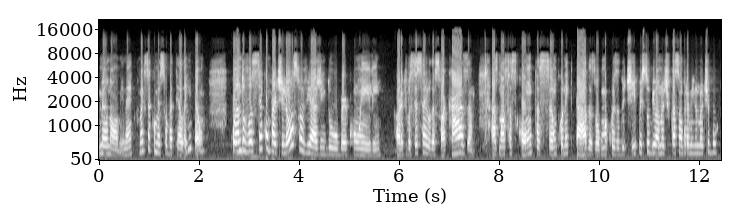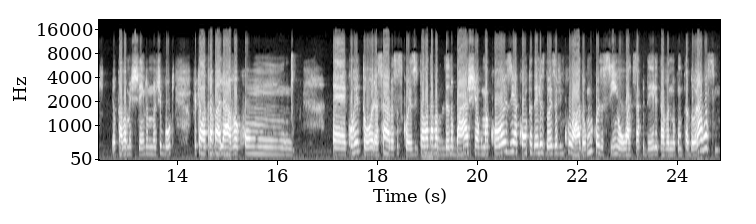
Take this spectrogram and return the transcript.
meu nome, né? Como é que você começou a bater ela? Então, quando você compartilhou a sua viagem do Uber com ele a hora que você saiu da sua casa, as nossas contas são conectadas, alguma coisa do tipo, e subiu a notificação para mim no notebook. Eu estava mexendo no notebook, porque ela trabalhava com é, corretora, sabe, essas coisas. Então ela estava dando baixa em alguma coisa e a conta deles dois é vinculada, alguma coisa assim, ou o WhatsApp dele estava no computador, algo assim.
